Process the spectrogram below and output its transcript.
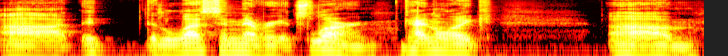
uh, it, the lesson never gets learned kind of like um,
